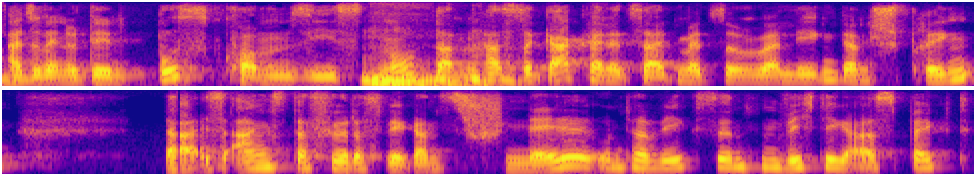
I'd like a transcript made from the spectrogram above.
Also wenn du den Bus kommen siehst, ne, dann hast du gar keine Zeit mehr zu überlegen, dann spring. Da ist Angst dafür, dass wir ganz schnell unterwegs sind, ein wichtiger Aspekt.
